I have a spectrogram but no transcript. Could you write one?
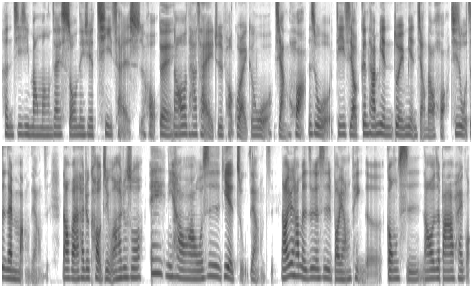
很急急忙忙在收那些器材的时候，对，然后他才就是跑过来跟我讲话，那是我第一次要跟他面对面讲到话。其实我正在忙这样子，然后反正他就靠近我，然后他就说：“ 哎、你好啊，我是业主这样子。”然后因为他们这个是保养品的公司，然后在帮他拍广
